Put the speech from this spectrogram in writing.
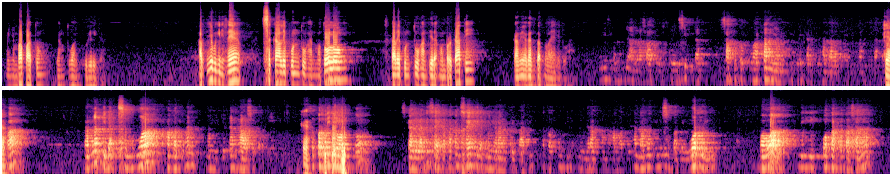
menyembah patung yang Tuhan kudirikan. Artinya begini, saya sekalipun Tuhan mau tolong, sekalipun Tuhan tidak memberkati, kami akan tetap melayani Tuhan. Ini sebenarnya adalah satu prinsip dan satu kekuatan yang diberikan Tuhan dalam kehidupan kita. Ya. Kenapa? Karena tidak semua hamba Tuhan memikirkan hal seperti ini. Ya. Seperti contoh, sekali lagi saya katakan saya tidak menyerang pribadi ataupun tidak menyerang hamba-hamba Tuhan, namun ini sebagai warning bahwa di kota-kota sana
